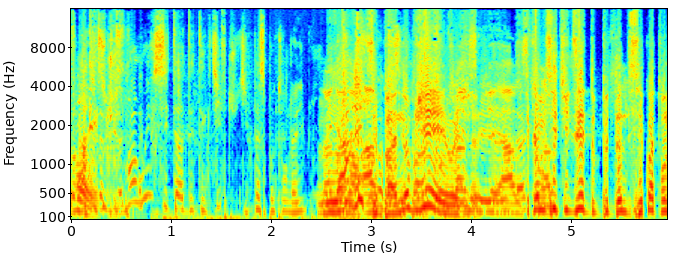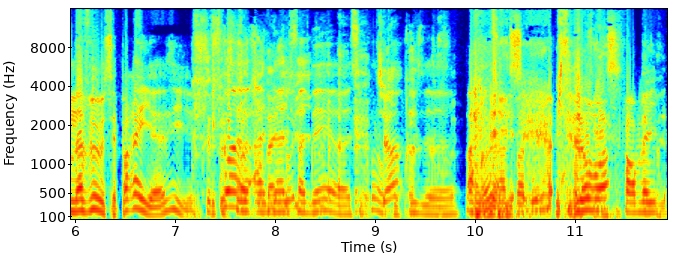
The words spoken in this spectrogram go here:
Pas. Excuse-moi, oui, si t'es un détective, tu dis passe-moi ton alibi. Mais arrête, c'est ah, pas un c'est objet, un objet, ah, C'est comme si tu disais, donne- c'est quoi ton aveu, c'est pareil, vas-y. C'est quoi euh, analphabet euh, C'est quoi Tiens. l'entreprise euh, Je te l'envoie par mail.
